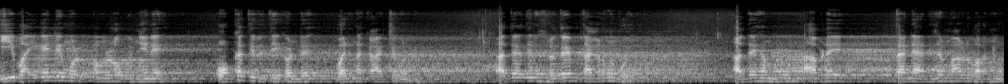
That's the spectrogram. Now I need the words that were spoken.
ഈ വൈകല്യമുള്ള കുഞ്ഞിനെ ഒക്കത്തിരുത്തിക്കൊണ്ട് വരുന്ന കാഴ്ച കൊണ്ട്. അദ്ദേഹത്തിന് ഹൃദയം തകർന്നു പോയി. അദ്ദേഹം അവിടെ തന്റെ അനുജന്മാരോട് പറഞ്ഞു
